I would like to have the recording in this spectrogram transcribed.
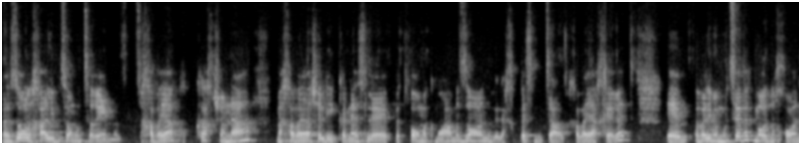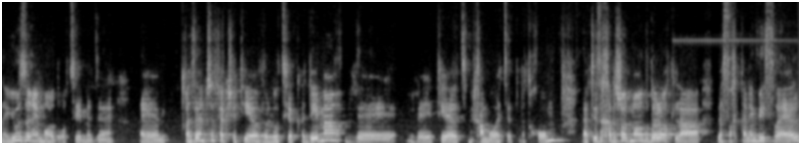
בלעזור לך למצוא מוצרים, אז זו חוויה כל כך שונה מהחוויה של להיכנס לפלטפורמה כמו אמזון ולחפש מוצר, זו חוויה אחרת, אמ, אבל היא ממוצבת מאוד נכון, היוזרים מאוד רוצים את זה, אז אין ספק שתהיה אבולוציה קדימה ו, ותהיה צמיחה מואצת בתחום. לדעתי זה חדשות מאוד גדולות לשחקנים בישראל,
